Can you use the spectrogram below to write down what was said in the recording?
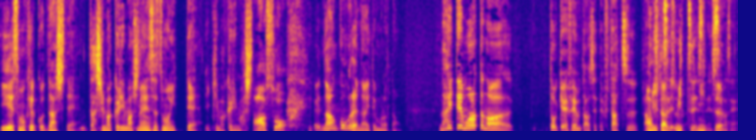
ES も結構出して。出しまくりました。面接も行って。行きまくりました。あそう。え何個ぐらい泣いてもらったの？内定もらったのは東京 FM と合わせて2つ。あ3つ二つ。で三つですね。すいません。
